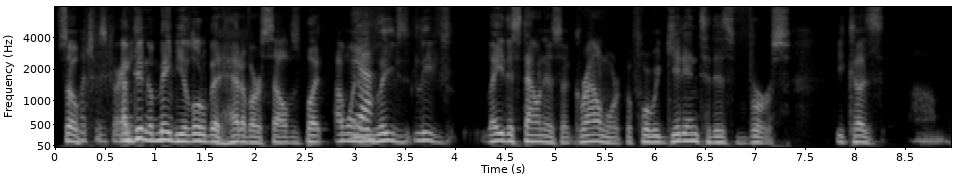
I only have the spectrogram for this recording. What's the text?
So Which was great. I'm getting maybe a little bit ahead of ourselves, but I want Yeah. to leave leave lay this down as a groundwork before we get into this verse because um,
